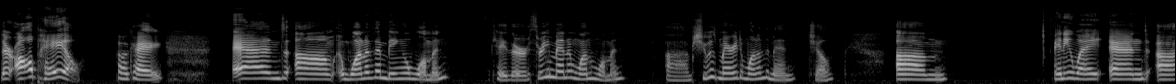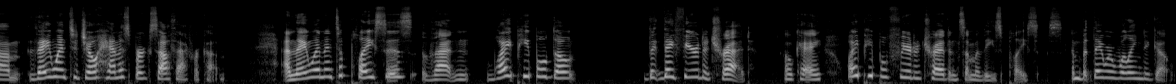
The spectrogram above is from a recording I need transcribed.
They're all pale, okay? And um, one of them being a woman. Okay, there are three men and one woman. Um, she was married to one of the men. Chill. Um, anyway, and um, they went to Johannesburg, South Africa, and they went into places that white people don't. They, they fear to tread. Okay? White people fear to tread in some of these places. And but they were willing to go.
